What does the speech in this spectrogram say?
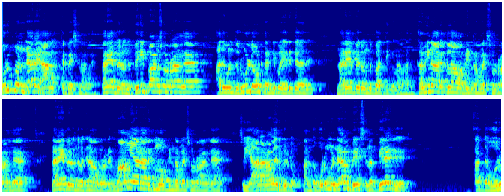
ஒரு மணி நேரம் யார்கிட்ட பேசினாங்க? நிறைய பேர் வந்து பிரிப்பான்னு சொல்கிறாங்க அது வந்து ரூல்ட் அவுட் கண்டிப்பாக இருக்காது. நிறைய பேர் வந்து பார்த்தீங்கன்னா அது கவினா இருக்கலாம் அப்படின்ற மாதிரி சொல்கிறாங்க நிறைய பேர் வந்து பார்த்தீங்கன்னா அவங்களுடைய மாமியாராக இருக்குமோ அப்படின்ற மாதிரி சொல்கிறாங்க ஸோ யாரானாலும் இருக்கட்டும். அந்த ஒரு மணி நேரம் பேசின பிறகு அந்த ஒரு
